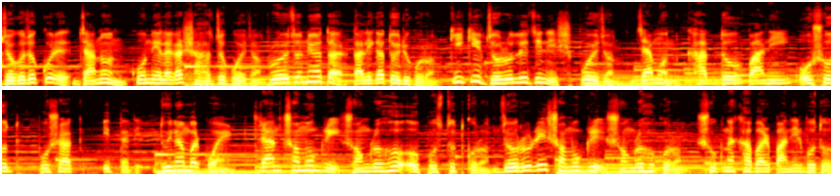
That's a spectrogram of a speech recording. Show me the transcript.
যোগাযোগ করে জানুন কোন এলাকার সাহায্য প্রয়োজন। প্রয়োজনীয়তার তালিকা তৈরি করুন। কি কি জরুরি জিনিস প্রয়োজন? যেমন খাদ্য, পানি ওষুধ পোশাক ইত্যাদি। দুই নম্বর পয়েন্ট ত্রাণ সামগ্রী সংগ্রহ ও প্রস্তুত করুন। জরুরি সামগ্রী সংগ্রহ করুন। শুকনা খাবার, পানির বোতল,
